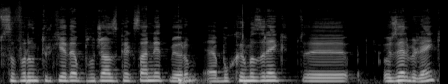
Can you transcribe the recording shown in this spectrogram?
sıfırın Türkiye'de bulacağınızı pek zannetmiyorum. E, bu kırmızı renk e, özel bir renk.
